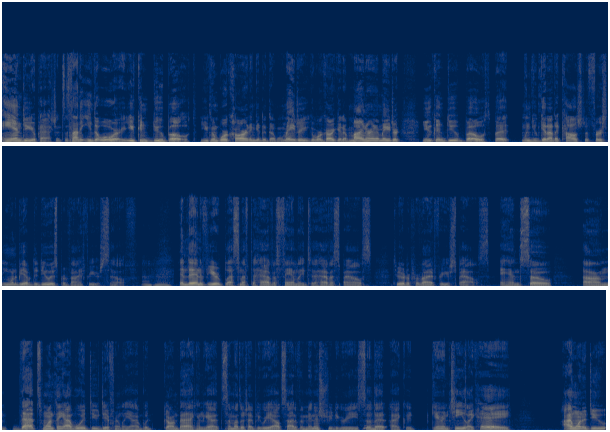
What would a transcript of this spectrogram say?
and do your passions. It's not an either or. You can do both. You can work hard and get a double major. You can work hard, get a minor and a major. You can do both. But when you get out of college, the first thing you want to be able to do is provide for yourself. Mm-hmm. And then if you're blessed enough to have a family, to have a spouse, to be able to provide for your spouse. And so um, that's one thing I would do differently. I would gone back and got some other type of degree outside of a ministry degree so Hmm. that I could guarantee like, hey, I want to do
